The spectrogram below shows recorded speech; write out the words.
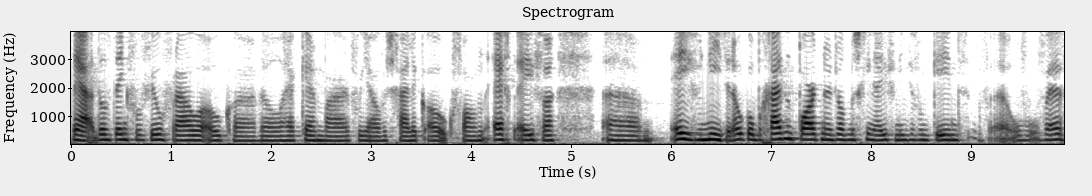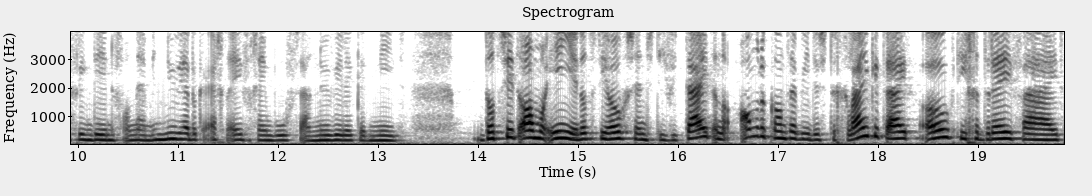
Nou ja, dat is denk ik voor veel vrouwen ook uh, wel herkenbaar. Voor jou waarschijnlijk ook. Van echt even, even niet. En ook al begrijpt een partner dat misschien even niet. Of een kind of, of, of vriendin. Van nee, nu heb ik er echt even geen behoefte aan. Nu wil ik het niet dat zit allemaal in je. Dat is die hoge sensitiviteit. Aan de andere kant heb je dus tegelijkertijd ook die gedrevenheid.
